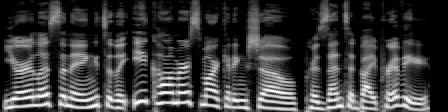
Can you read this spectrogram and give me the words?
You're listening to the e commerce marketing show presented by Privy.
